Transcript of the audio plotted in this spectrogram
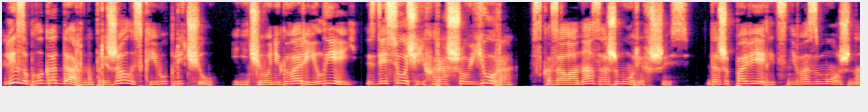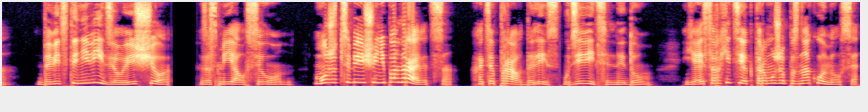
Лиза благодарно прижалась к его плечу и ничего не говорил ей. «Здесь очень хорошо, Юра», — сказала она, зажмурившись. «Даже поверить невозможно». «Да ведь ты не видела еще», — засмеялся он. «Может, тебе еще не понравится. Хотя правда, Лис, удивительный дом. Я и с архитектором уже познакомился.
